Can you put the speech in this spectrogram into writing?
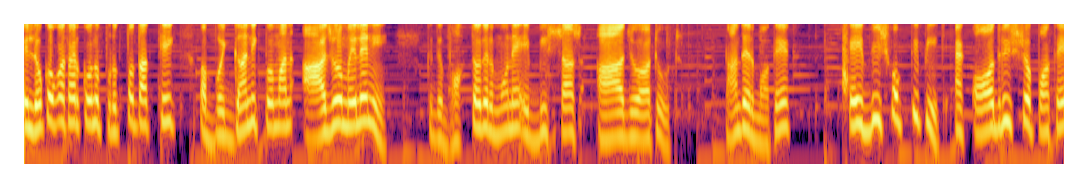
এই লোককথার কোনো প্রত্নতাত্ত্বিক বা বৈজ্ঞানিক প্রমাণ আজও মেলেনি, কিন্তু ভক্তদের মনে এই বিশ্বাস আজও অটুট। তাঁদের মতে, এই দ্বিশক্তিপীঠ এক অদৃশ্য পথে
